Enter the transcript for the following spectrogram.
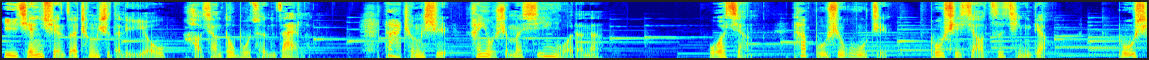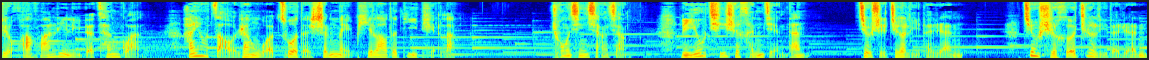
以前选择城市的理由好像都不存在了，大城市还有什么吸引我的呢？我想，它不是物质，不是小资情调，不是华华丽丽的餐馆。还有早让我坐的审美疲劳的地铁了。重新想想，理由其实很简单，就是这里的人，就是和这里的人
